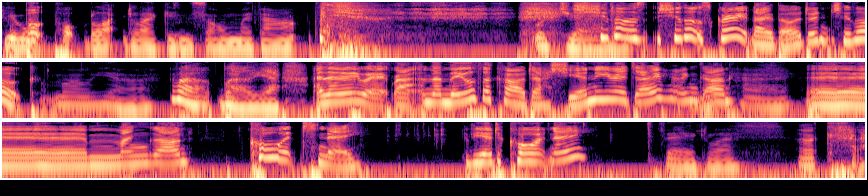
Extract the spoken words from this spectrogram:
You But- won't put black leggings on with that. Would you? She looks she looks great now, though, doesn't she? Look. Well, yeah. Well, well, yeah. And then anyway, right, and then the other Kardashian. Are you ready? Hang on. Okay. Um, hang on. Kourtney. Have you heard of Kourtney? Vaguely. Okay.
